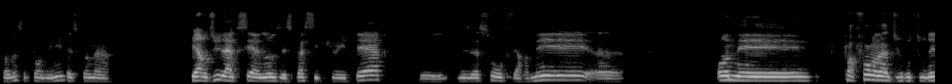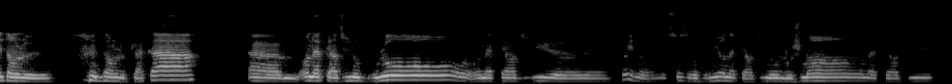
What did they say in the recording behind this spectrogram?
pendant cette pandémie parce qu'on a perdu l'accès à nos espaces sécuritaires les, assauts ont fermé. Euh, on est, parfois, on a dû retourner dans le, dans le placard. Euh, on a perdu nos boulots, on a perdu euh, nos, sources de revenus, on a perdu nos logements, on a perdu,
